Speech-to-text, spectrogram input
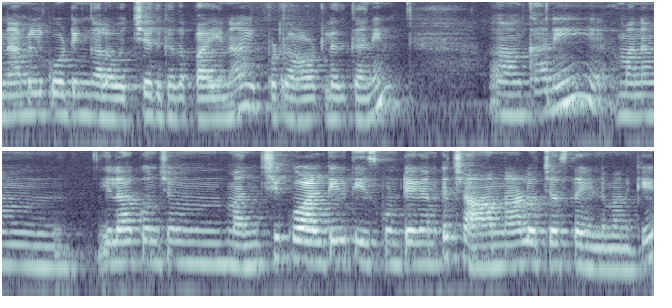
ఇనామిల్ కోటింగ్ అలా వచ్చేది కదా పైన ఇప్పుడు రావట్లేదు కానీ. కానీ మనం ఇలా కొంచెం మంచి క్వాలిటీ తీసుకుంటే కనుక చాలా నాళ్ళు వచ్చేస్తాయండి మనకి.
